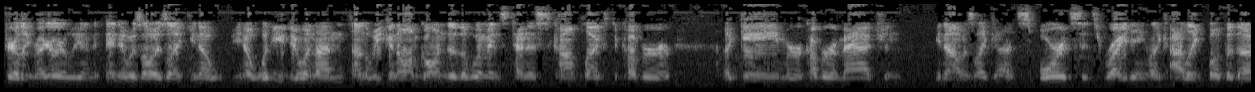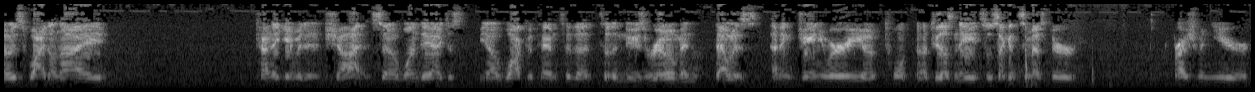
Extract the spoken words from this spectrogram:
fairly regularly, and, and it was always like, you know, you know, what are you doing on on the weekend? Oh, I'm going to the women's tennis complex to cover a game or cover a match, and you know, I was like, oh, it's sports, it's writing, like I like both of those. Why don't I? Kind of give it a shot. And so one day I just, you know, walked with him to the to the newsroom, and that was I think January of tw- uh, 2008, so second semester freshman year.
